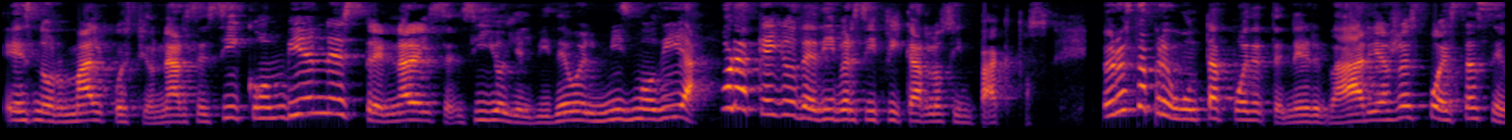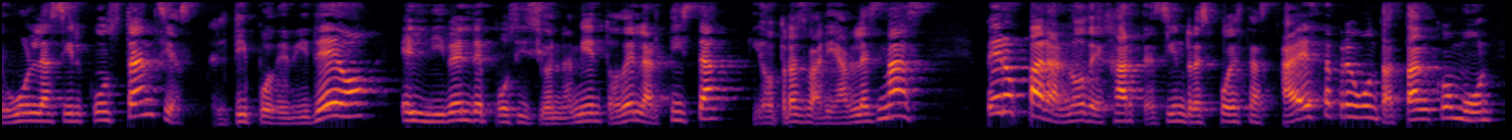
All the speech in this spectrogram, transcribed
Es normal cuestionarse si conviene estrenar el sencillo y el video el mismo día, por aquello de diversificar los impactos. Pero esta pregunta puede tener varias respuestas según las circunstancias, el tipo de video, el nivel de posicionamiento del artista y otras variables más. Pero para no dejarte sin respuestas a esta pregunta tan común,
